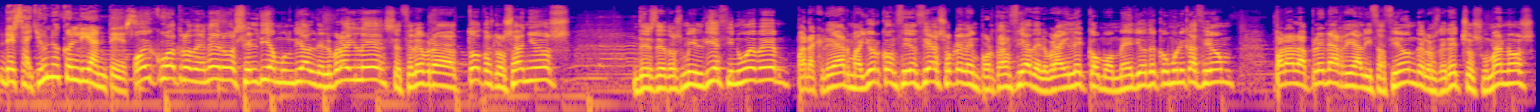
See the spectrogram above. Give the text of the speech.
Desayuno con liantes. Hoy 4 de enero es el Día Mundial del Braille, se celebra todos los años desde 2019 para crear mayor conciencia sobre la importancia del braille como medio de comunicación para la plena realización de los derechos humanos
